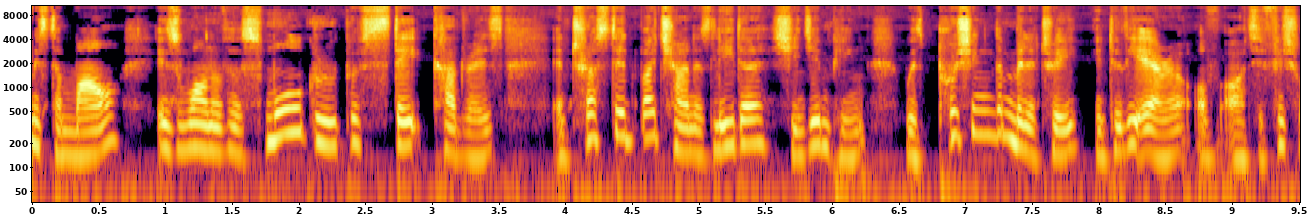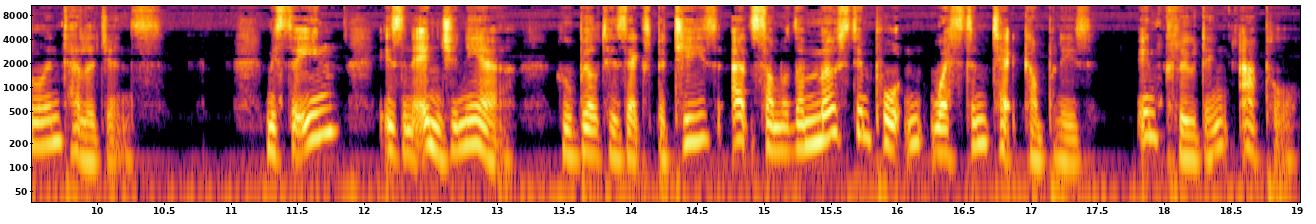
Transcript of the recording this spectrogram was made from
Mr. Mao is one of a small group of state cadres entrusted by China's leader Xi Jinping with pushing the military into the era of artificial intelligence. Mr. Yin is an engineer who built his expertise at some of the most important Western tech companies, including Apple.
